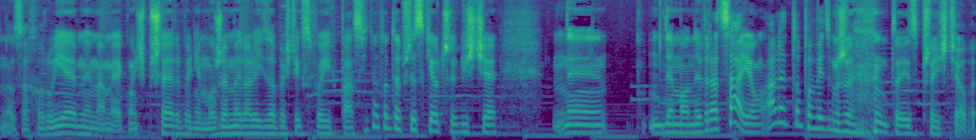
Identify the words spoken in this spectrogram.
no, zachorujemy, mamy jakąś przerwę, nie możemy realizować tych swoich pasji, no to te wszystkie oczywiście e, demony wracają, ale to powiedzmy, że to jest przejściowe.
